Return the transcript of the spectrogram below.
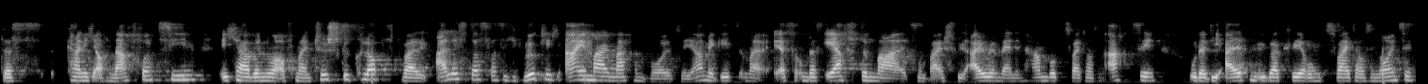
Das kann ich auch nachvollziehen. Ich habe nur auf meinen Tisch geklopft, weil alles das, was ich wirklich einmal machen wollte, ja, mir geht es immer erst um das erste Mal, zum Beispiel Ironman in Hamburg 2018 oder die Alpenüberquerung 2019,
